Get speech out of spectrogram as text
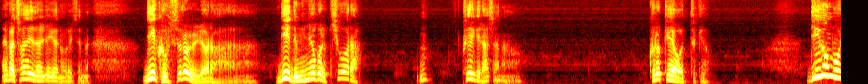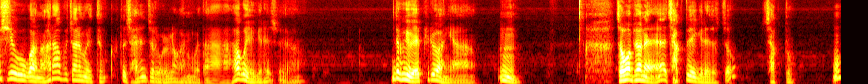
그러니까 천이들 얘기하는 거 있잖아. 네 급수를 올려라. 네 능력을 키워라. 응? 그 얘기를 하잖아. 그렇게 해야 어떻게 요 네가 모시고 가는 할아버지 등급도 자연적으로 올라가는 거다 하고 얘기를 해줘요. 근데 그게 왜 필요하냐 음. 저번 편에 작두 얘기를 해줬죠? 작두. 어?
